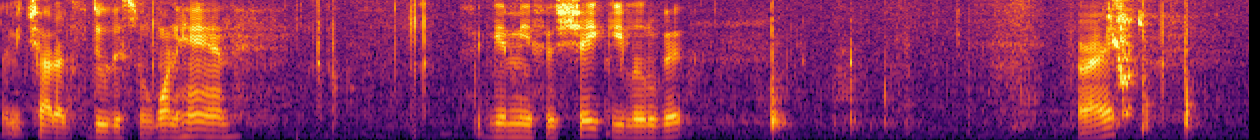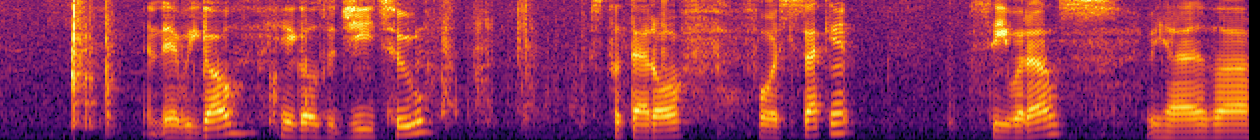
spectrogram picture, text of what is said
Let me try to do this with one hand. Forgive me if it's shaky a little bit. Alright. And there we go. Here goes the G2. Let's put that off for a second. See what else. We have, uh,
